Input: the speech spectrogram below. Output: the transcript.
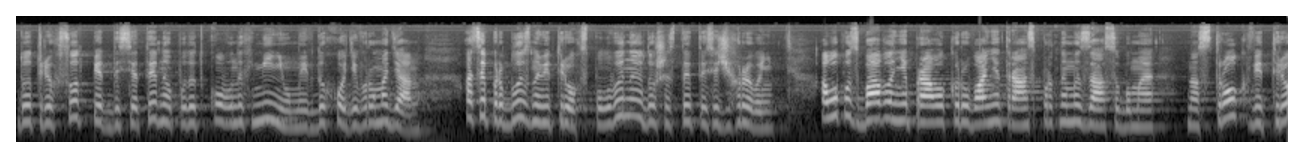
до 350 неоподаткованих мінімумів доходів громадян, а це приблизно від 3,5 до 6 тисяч гривень, або позбавлення права керування транспортними засобами на строк від 3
